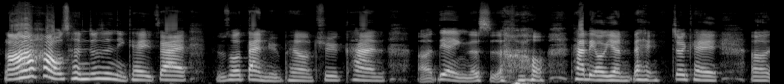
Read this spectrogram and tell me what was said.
然后它号称就是你可以在比如说带女朋友去看呃电影的时候，她流眼泪就可以呃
